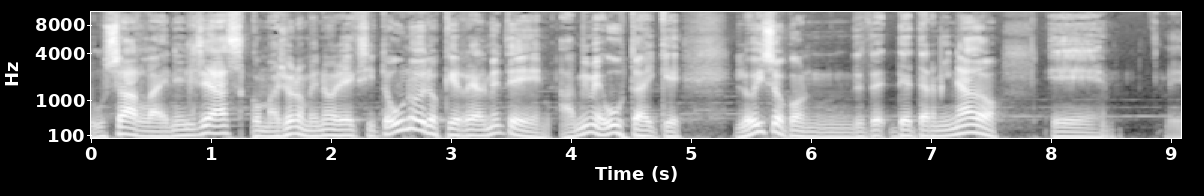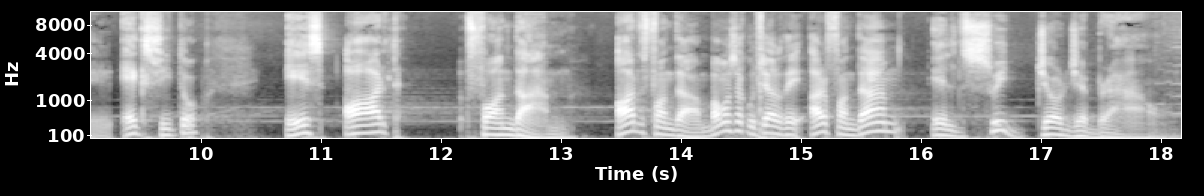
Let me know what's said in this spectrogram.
usarla en el jazz con mayor o menor éxito. Uno de los que realmente a mí me gusta y que lo hizo con determinado eh, eh, éxito es Art Fondam. Art Fondam. Vamos a escuchar de Art Fondam el Sweet Georgia Brown.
